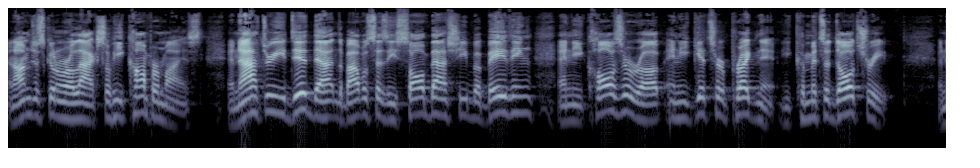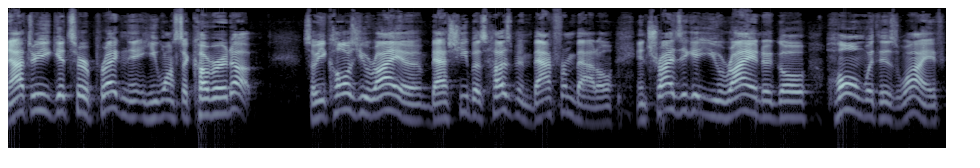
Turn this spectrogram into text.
and I'm just going to relax. So he compromised. And after he did that, the Bible says he saw Bathsheba bathing, and he calls her up, and he gets her pregnant. He commits adultery. And after he gets her pregnant, he wants to cover it up. So he calls Uriah, Bathsheba's husband, back from battle and tries to get Uriah to go home with his wife.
